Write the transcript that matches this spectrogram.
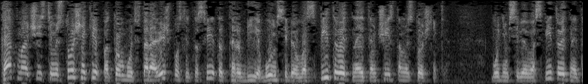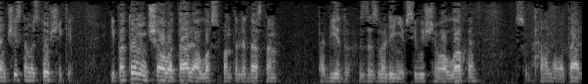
Как мы очистим источники, потом будет вторая вещь после тасви, это тербия. Будем себя воспитывать на этом чистом источнике. Будем себя воспитывать на этом чистом источнике. И потом, иншаллах таля, Аллах субхану даст нам победу с дозволения Всевышнего Аллаха. Субхану ва.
